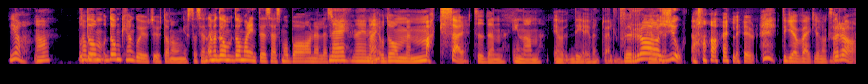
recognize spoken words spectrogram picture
Ja. Ja. Och de, de kan gå ut utan ångest. och Sen. Nej, men de, de har inte så små barn eller så? Nej, nej, nej, Och de maxar tiden innan det eventuellt Bra händer. gjort! Ja, eller hur? Det tycker jag verkligen också. Bra.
